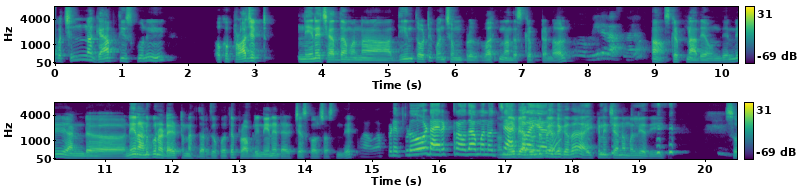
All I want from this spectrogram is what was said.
ఒక చిన్న గ్యాప్ తీసుకుని ఒక ప్రాజెక్ట్ నేనే చేద్దామన్న దీంతో కొంచెం ఇప్పుడు working on the script and all script నాదే ఉందండి. అండ్ నేను అనుకున్న డైరెక్టర్ నాకు దొరకకపోతే ప్రాబ్లీ నేనే డైరెక్ట్ చేసుకోవాల్సి వస్తుంది. అప్పుడెప్పుడో డైరెక్టర్ అవుదామని వచ్చి కదా ఇక్కడి నుంచి అన్న మళ్ళీ అది. So.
